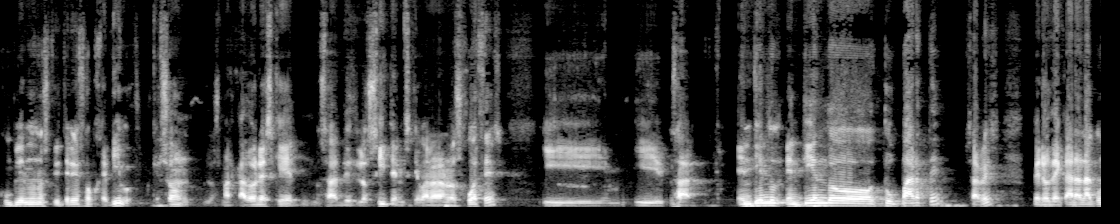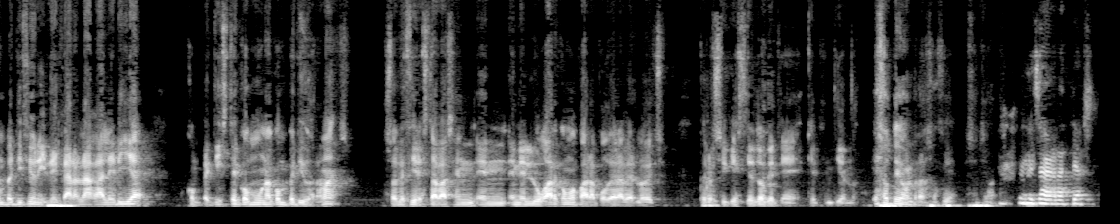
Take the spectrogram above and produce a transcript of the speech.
cumpliendo unos criterios objetivos, que son los marcadores que, o sea, los ítems que valoran los jueces y, o sea, entiendo, entiendo tu parte, ¿sabes? Pero de cara a la competición y de cara a la galería, competiste como una competidora más. Es decir, estabas en, el lugar como para poder haberlo hecho. Pero sí que es cierto que te, que te entiendo. Eso te honra, Sofía. Muchas gracias.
